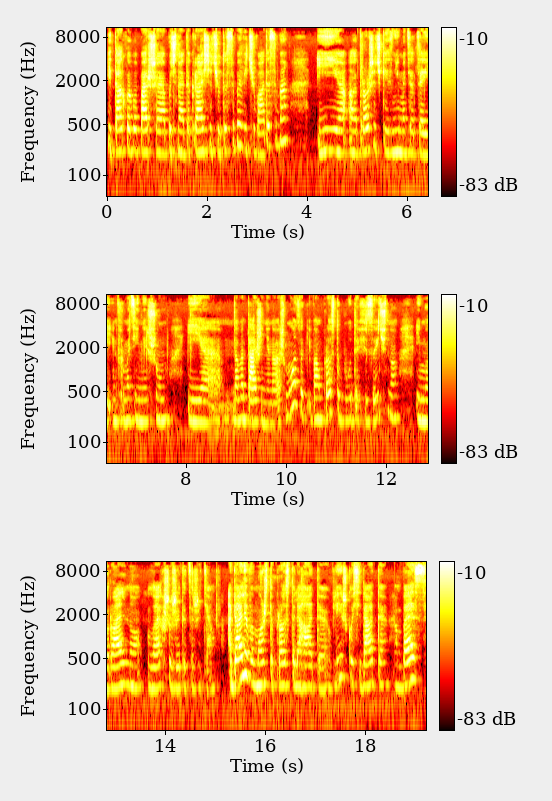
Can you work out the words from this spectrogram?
І так ви, по-перше, почнете краще чути себе, відчувати себе, і е, трошечки зніметься цей інформаційний шум і е, навантаження на ваш мозок, і вам просто буде фізично і морально легше жити це життя. А далі ви можете просто лягати в ліжко, сідати без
